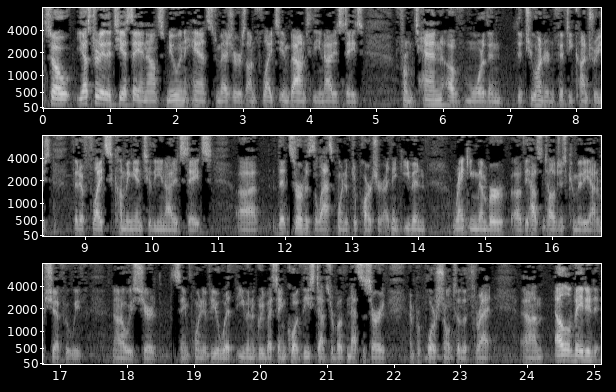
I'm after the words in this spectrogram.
So yesterday, the TSA announced new enhanced measures on flights inbound to the United States from 10 of more than the 250 countries that have flights coming into the United States uh, that serve as the last point of departure. I think even ranking member of the House Intelligence Committee, Adam Schiff, who we've not always shared the same point of view with, even agreed by saying, quote, these steps are both necessary and proportional to the threat. Um, elevated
